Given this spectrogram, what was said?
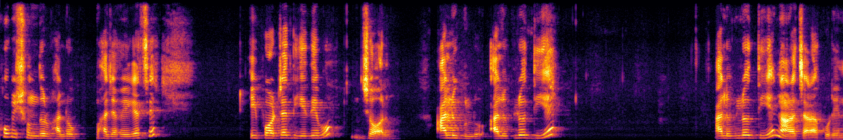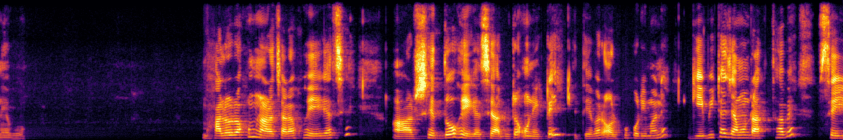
খুবই সুন্দর ভালো ভাজা হয়ে গেছে। এই পর্যায়ে দিয়ে দেব জল, আলুগুলো আলুগুলো দিয়ে আলুগুলো দিয়ে নাড়াচাড়া করে নেব। ভালো রকম নাড়াচাড়া হয়ে গেছে। আর সেদ্ধ হয়ে গেছে আলুটা অনেকটাই। এতে এবার অল্প পরিমাণে গ্রেভিটা যেমন রাখতে হবে, সেই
